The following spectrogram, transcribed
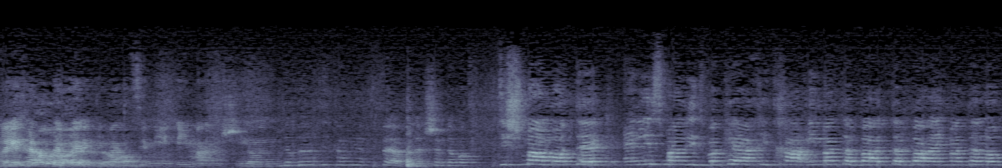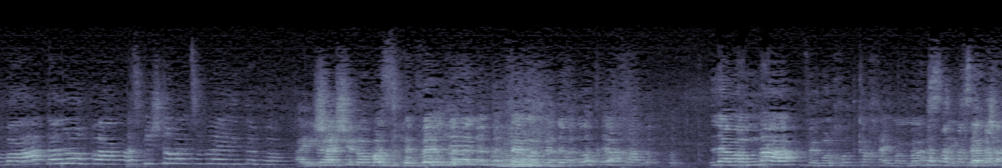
ואיך את לא, לא, מדברת לא. עם הקצינים, עם האנשים? לא, אני מדברת איתם יפה, אבל איך שהם מדברות... תשמע מותק, אין לי זמן להתווכח איתך, אם אתה בא, אתה בא, אם אתה לא בא, אתה לא בא, אז משטרה צבאית תבוא. האישה שלו בזבל. כן, והן מדברות ככה. למה מה? והן הולכות ככה עם המאסטיק, זה עכשיו...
